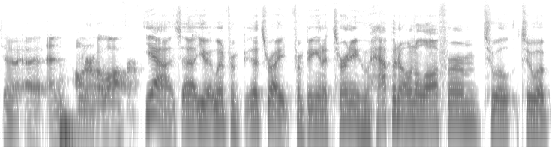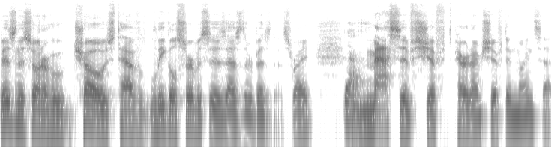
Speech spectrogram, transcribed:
to a, an owner of a law firm. Yeah, uh, you went from that's right, from being an attorney who happened to own a law firm to a to a business owner who chose to have legal services as their business, right? Yeah, massive shift, paradigm shift in mindset.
